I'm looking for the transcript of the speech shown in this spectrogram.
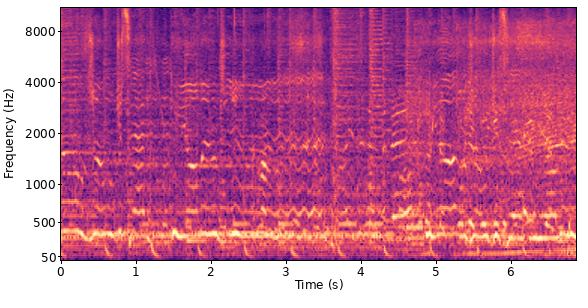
yolcum güzel Yolcum güzel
